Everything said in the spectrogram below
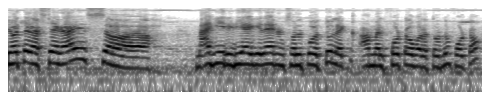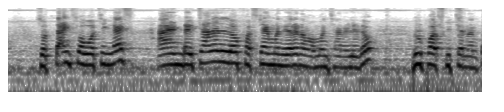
ಇವತ್ತಿಗೆ ಅಷ್ಟೇ ಗೈಸ್ ಮ್ಯಾಗಿ ರೆಡಿ ಆಗಿದೆ. ನಾನು ಸ್ವಲ್ಪ ಹೊತ್ತು ಲೈಕ್ ಆಮೇಲೆ ಫೋಟೋ ಬರುತ್ತೆ ಒಂದು photo so thanks for watching guys and ಈ ಚಾನಲ್ ಫಸ್ಟ್ ಟೈಮ್ ಬಂದಿದ್ದಾರೆ ನಮ್ಮ ಅಮ್ಮನ ಚಾನಲ್ ಇದು ರೂಪಾಸ್ ಕಿಚನ್ ಅಂತ.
